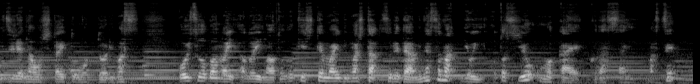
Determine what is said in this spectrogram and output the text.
いずれ直したいと思っております。ボイスオーバーマイアドイがお届けしてまいりました。それでは皆様、良いお年をお迎えくださいませ。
